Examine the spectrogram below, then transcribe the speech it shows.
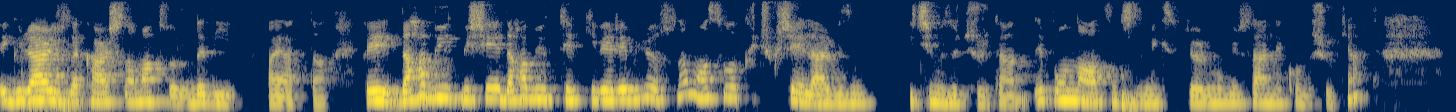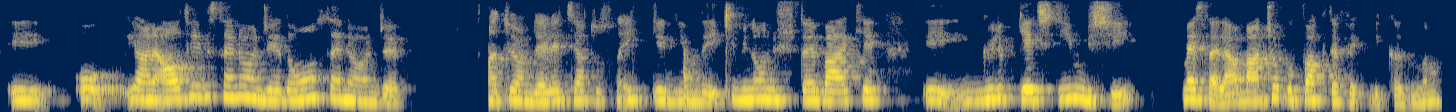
ve güler yüzle karşılamak zorunda değil hayatta. Ve daha büyük bir şeye daha büyük tepki verebiliyorsun ama asıl o küçük şeyler bizim içimizi çürüten. Hep onun altını çizmek istiyorum bugün seninle konuşurken. E, o yani 6-7 sene önce ya da 10 sene önce atıyorum devlet tiyatrosuna ilk girdiğimde 2013'te belki e, gülüp geçtiğim bir şey. Mesela ben çok ufak tefek bir kadınım.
